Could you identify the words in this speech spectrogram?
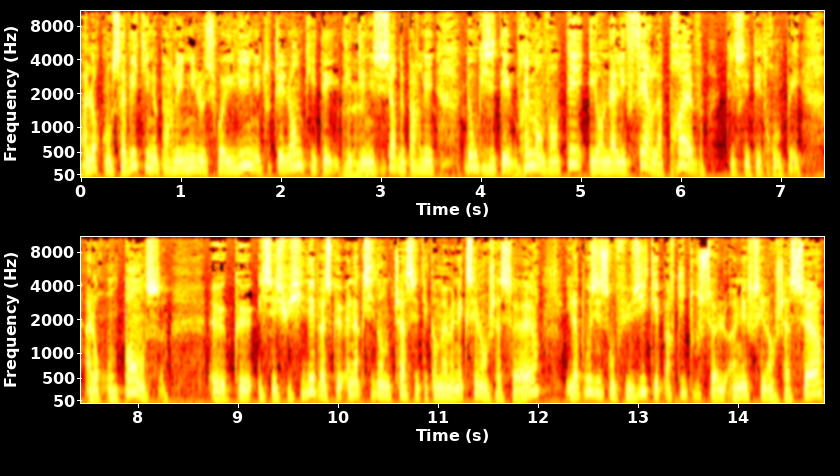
alors qu'on savait qu'il ne parlait ni le swahili ni toutes les langues qui étaient, qui étaient nécessaires de parler. Donc il s'était vraiment vanté et on allait faire la preuve qu'il s'était trompé. Alors on pense euh, qu'il s'est suicidé parce qu'un accident de chasse, c'était quand même un excellent chasseur. Il a posé son fusil qui est parti tout seul. Un excellent chasseur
